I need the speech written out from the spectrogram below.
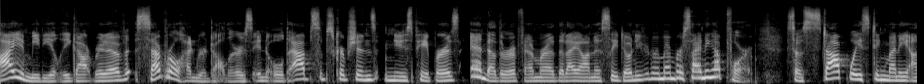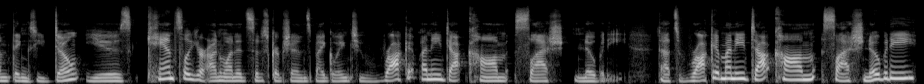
I immediately got rid of several hundred dollars in old app subscriptions, newspapers, and other ephemera that I honestly don't even remember signing up for. So stop wasting money on things you don't use. Cancel your unwanted subscriptions by going to rocketmoney.com slash nobody. That's rocketmoney.com slash nobody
